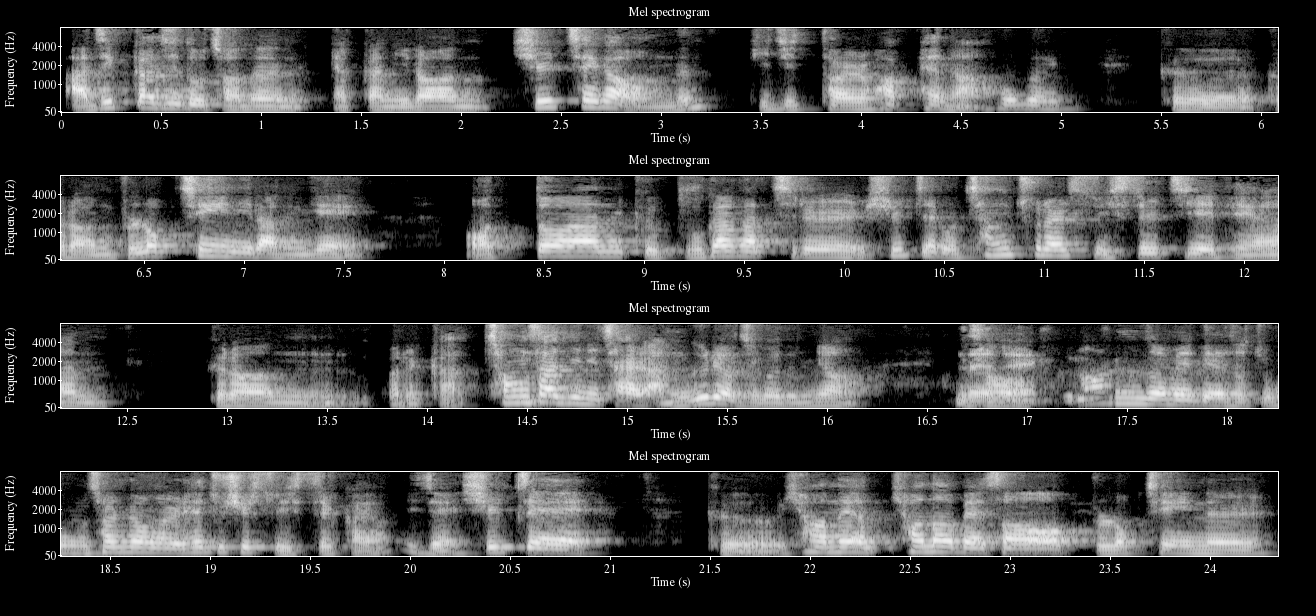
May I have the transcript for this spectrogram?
아직까지도 저는 약간 이런 실체가 없는 디지털 화폐나 혹은 그 그런 블록체인이라는 게 어떠한 그 부가가치를 실제로 창출할 수 있을지에 대한 그런 뭐랄까 청사진이 잘 안 그려지거든요. 그래서 네네. 그런 점에 대해서 조금 설명을 해주실 수 있을까요? 이제 실제 그 현업, 현업에서 블록체인을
